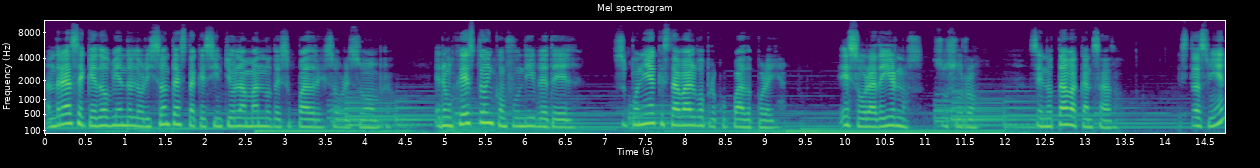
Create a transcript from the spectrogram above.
Andrea se quedó viendo el horizonte hasta que sintió la mano de su padre sobre su hombro. Era un gesto inconfundible de él. Suponía que estaba algo preocupado por ella. Es hora de irnos, susurró. Se notaba cansado. ¿Estás bien?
